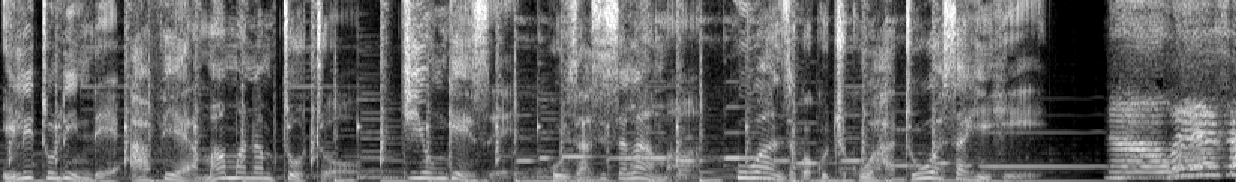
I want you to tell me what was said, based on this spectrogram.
ili tulinde afya ya mama na mtoto. Jiongeze, uzazi salama huanza kwa kuchukua hatua sahihi. Naweza.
